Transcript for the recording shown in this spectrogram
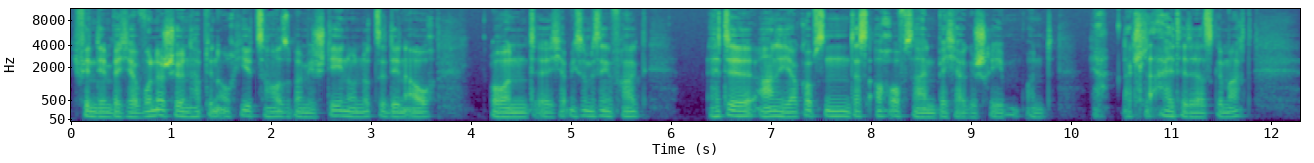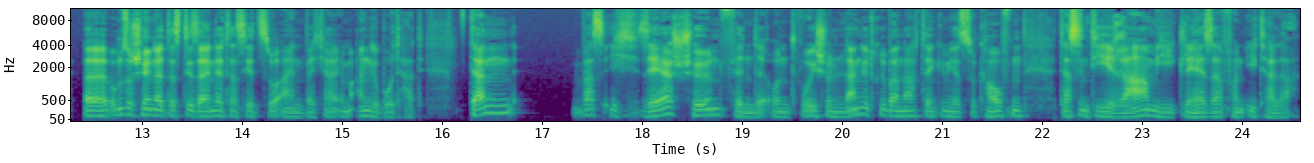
Ich finde den Becher wunderschön, habe den auch hier zu Hause bei mir stehen und nutze den auch. Und ich habe mich so ein bisschen gefragt, hätte Arne Jakobsen das auch auf seinen Becher geschrieben? Und ja, na klar hätte er das gemacht. Äh, umso schöner, dass Letters jetzt so einen Becher im Angebot hat. Dann, was ich sehr schön finde und wo ich schon lange drüber nachdenke, mir das zu kaufen, das sind die Rami-Gläser von Itala.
